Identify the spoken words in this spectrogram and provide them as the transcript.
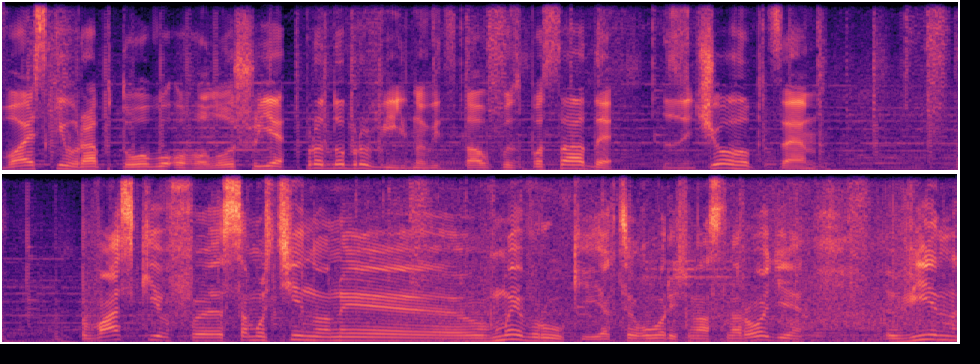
Васьків раптово оголошує про добровільну відставку з посади. З чого б це? Васьків е, самостійно не вмив руки, як це говорять у нас в народі. Він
